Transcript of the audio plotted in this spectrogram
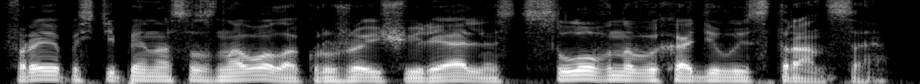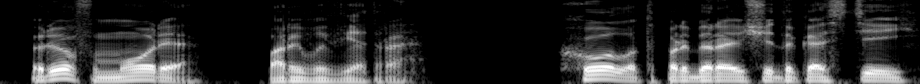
Фрея постепенно осознавала окружающую реальность, словно выходила из транса. Рев моря, порывы ветра. Холод, пробирающий до костей,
